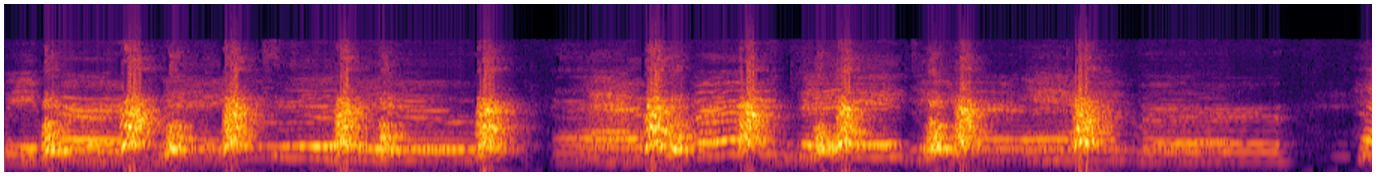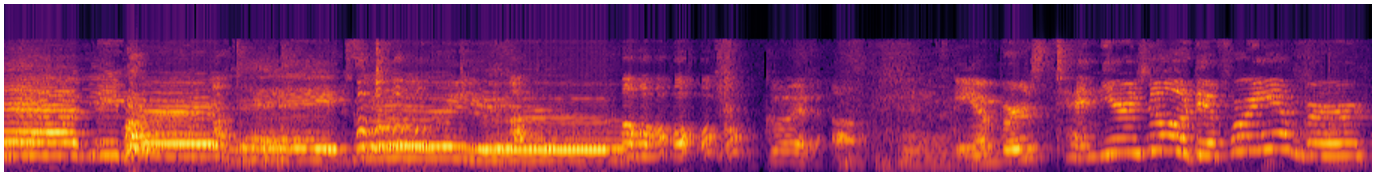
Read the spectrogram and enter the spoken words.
Happy birthday to you. Happy birthday, dear Amber. Happy birthday to you. Oh, good. Up. Amber's 10 years old. They're for Amber.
